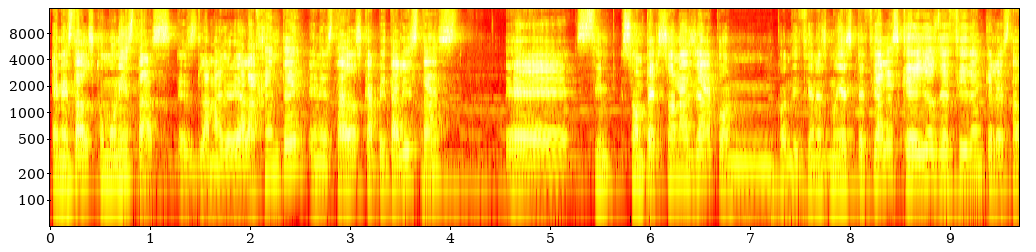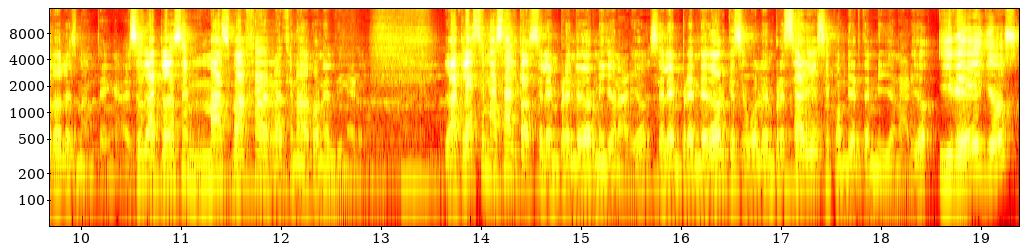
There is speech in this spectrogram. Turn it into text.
En estados comunistas es la mayoría de la gente, en estados capitalistas eh, son personas ya con condiciones muy especiales que ellos deciden que el Estado les mantenga. Esa es la clase más baja relacionada con el dinero. La clase más alta es el emprendedor millonario, es el emprendedor que se vuelve empresario y se convierte en millonario. Y de ellos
